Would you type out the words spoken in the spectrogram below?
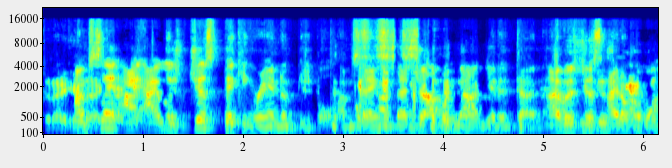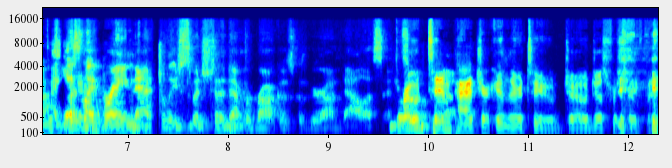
Did I hear I'm that? saying? I, I was just picking random people. I'm saying that that job would not get it done. I was just, just I don't know why. I guess my brain naturally switched to the Denver Broncos because we were on Dallas. and Throw so, Tim yeah. Patrick in there too, Joe, just for safety.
